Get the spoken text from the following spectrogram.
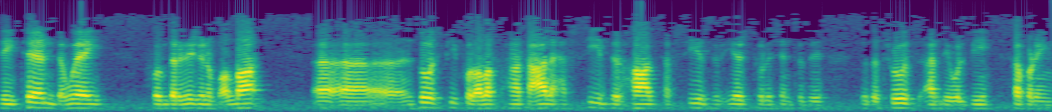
they turned away from the religion of Allah. Uh, uh, those people Allah subhanahu wa ta'ala have sealed their hearts have sealed their ears to listen to the to the truth and they will be suffering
